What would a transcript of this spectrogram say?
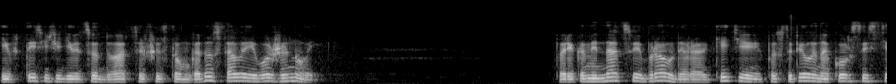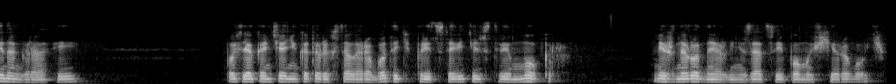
и в 1926 году стала его женой. По рекомендации Браудера Кити поступила на курсы стенографии, после окончания которых стала работать в представительстве МОПР, Международной организации помощи рабочим.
